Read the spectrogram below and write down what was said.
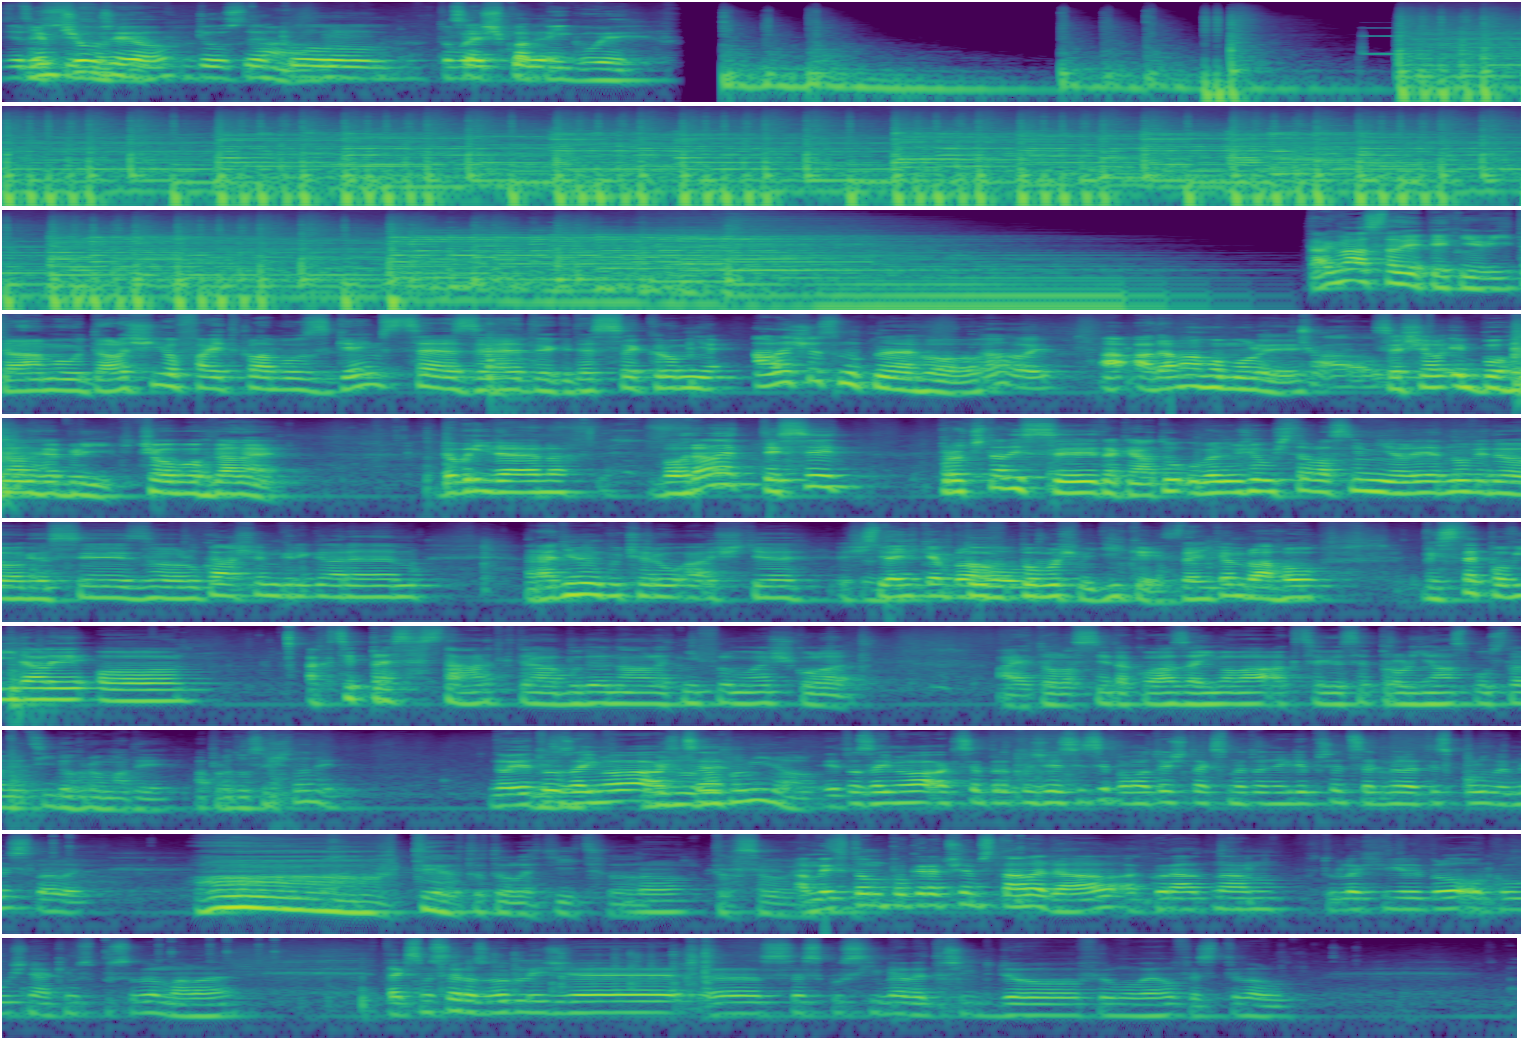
Němčouři, jo? Dost jako... To bude špatný GUI. Tak vás tady pěkně vítám u dalšího Fight Clubu z Games.cz, kde se kromě Aleše Smutného Ahoj. a Adama Homoly Čau. sešel i Bohdan Heblík. Čau Bohdane. Dobrý den. Bohdane, ty jsi, proč tady jsi, tak já tu uvedu, že už jste vlastně měli jedno video, kde jsi s Lukášem Grigarem, Radimem Kučerou a ještě... ještě Zdeňkem Blahou. Po, pomož mi, díky. Zdeňkem Blahou. Vy jste povídali o akci Press Start, která bude na letní filmové škole. A je to vlastně taková zajímavá akce, kde se prolíná spousta věcí dohromady. A proto jsi tady. No je to zajímavá o tom akce. Je to zajímavá akce, protože jestli si pamatuješ, tak jsme to někdy před sedmi lety spolu vymysleli. Oh, ty toto letí, co? No. To jsou A my v tom pokračujeme stále dál, akorát nám v tuhle chvíli bylo oko už nějakým způsobem malé. Tak jsme se rozhodli, že eh, se zkusíme vetřít do filmového festivalu.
